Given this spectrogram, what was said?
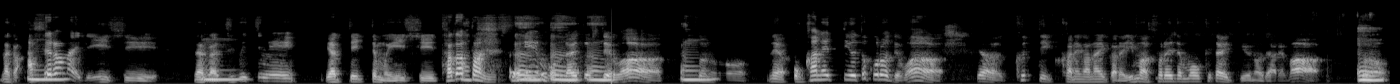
なんか焦らないでいいし、なんか地道にやっていってもいいし、ただ単にすげえ問題としては、うんそのね、お金っていうところでは、じゃあ食っていく金がないから今それで儲けたいっていうのであれば、その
